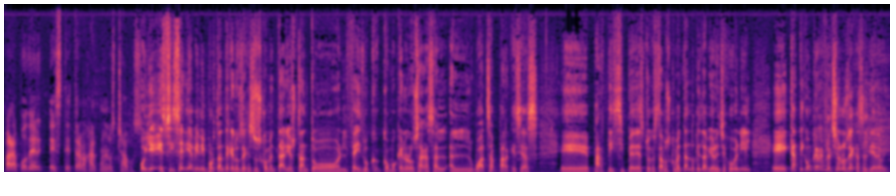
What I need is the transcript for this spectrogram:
para poder este, trabajar con los chavos. Oye, eh, sí sería bien importante que nos dejes tus comentarios tanto en el Facebook como que nos los hagas al, al WhatsApp para que seas eh, partícipe de esto que estamos comentando, que es la violencia juvenil. Eh, Katy, ¿con qué reflexión nos dejas el día de hoy?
